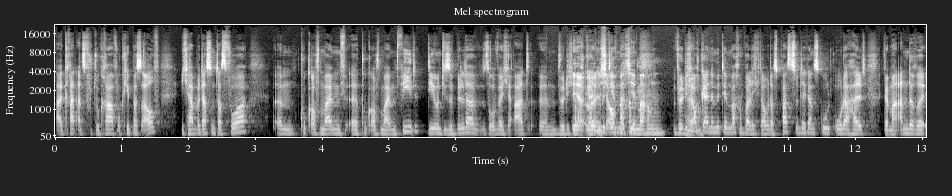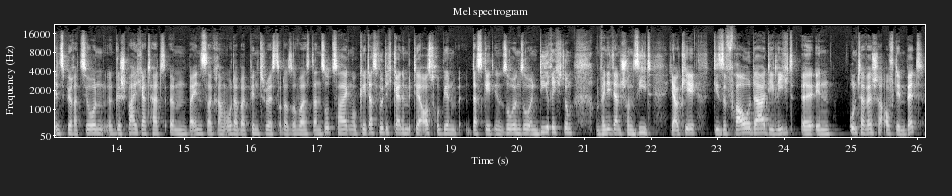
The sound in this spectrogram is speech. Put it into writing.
Äh, Gerade als Fotograf, okay, pass auf, ich habe das und das vor ähm, guck, auf meinem, äh, guck auf meinem Feed, die und diese Bilder, so welche Art ähm, würde ich ja, auch gerne mit, dir, auch mit dir machen. Würde ich ja. auch gerne mit dir machen, weil ich glaube, das passt zu dir ganz gut. Oder halt, wenn man andere Inspirationen äh, gespeichert hat ähm, bei Instagram oder bei Pinterest oder sowas, dann so zeigen, okay, das würde ich gerne mit dir ausprobieren, das geht in, so und so in die Richtung. Und wenn die dann schon sieht, ja, okay, diese Frau da, die liegt äh, in Unterwäsche auf dem Bett,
